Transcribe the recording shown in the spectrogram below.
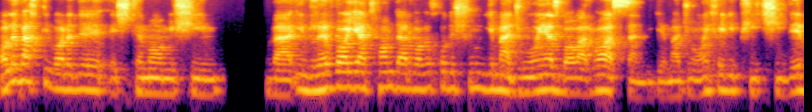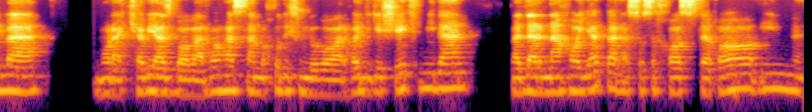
حالا وقتی وارد اجتماع میشیم و این روایت هم در واقع خودشون یه مجموعه از باورها هستن دیگه. مجموعه خیلی پیچیده و مرکبی از باورها هستن و خودشون به باورهای دیگه شکل میدن و در نهایت بر اساس خواسته ها این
